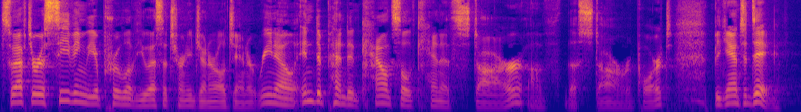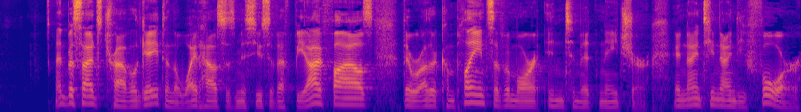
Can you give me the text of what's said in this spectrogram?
So, after receiving the approval of U.S. Attorney General Janet Reno, independent counsel Kenneth Starr of the Starr Report began to dig And besides Travelgate and the White House's misuse of FBI files, there were other complaints of a more intimate nature. In 1994,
